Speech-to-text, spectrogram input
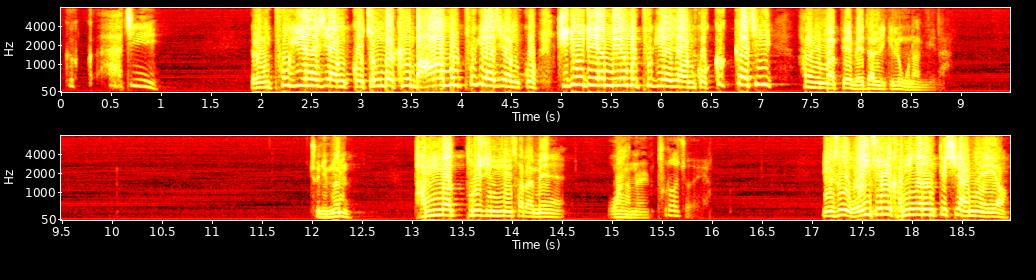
끝까지 여러분 포기하지 않고 정말 그 마음을 포기하지 않고 기도에 대한 내용을 포기하지 않고 끝까지 하나님 앞에 매달리기를 원합니다. 주님은 밤낮 부르짖는 사람의 원한을 풀어줘요. 이것은 원수를 갚는다는 뜻이 아니에요.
